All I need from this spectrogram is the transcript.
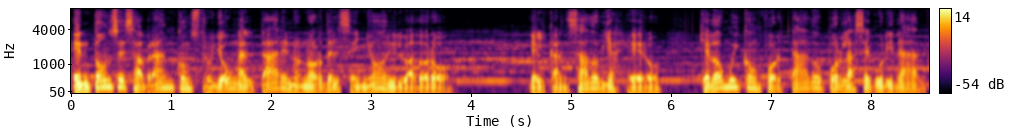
Entonces Abraham construyó un altar en honor del Señor y lo adoró. El cansado viajero quedó muy confortado por la seguridad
